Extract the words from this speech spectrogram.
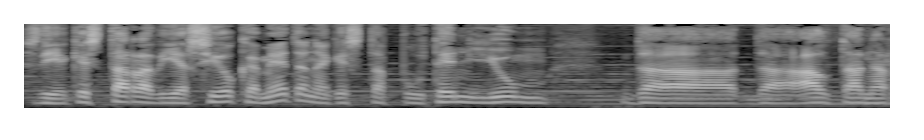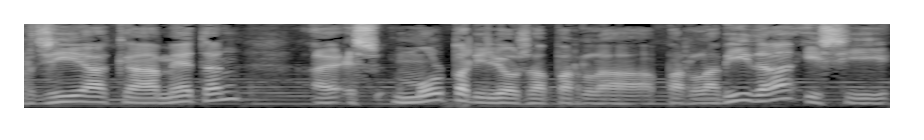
És dir, aquesta radiació que emeten, aquesta potent llum d'alta energia que emeten, eh, és molt perillosa per la, per la vida i si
